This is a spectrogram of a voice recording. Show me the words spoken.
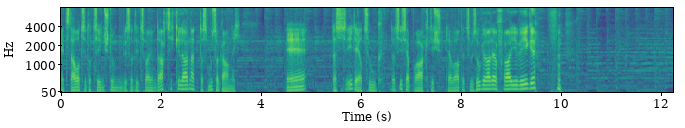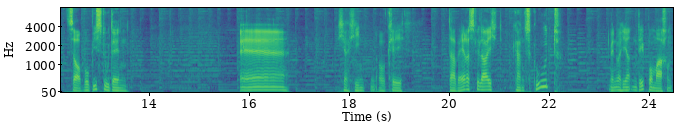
jetzt dauert es wieder 10 Stunden, bis er die 82 geladen hat. Das muss er gar nicht. Äh, das ist eh der Zug. Das ist ja praktisch. Der wartet sowieso gerade auf freie Wege. so, wo bist du denn? Äh, hier hinten, okay. Da wäre es vielleicht ganz gut, wenn wir hier ein Depot machen.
